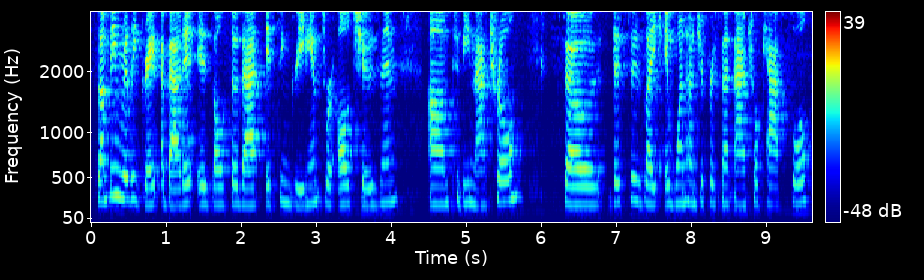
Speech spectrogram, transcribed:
something really great about it is also that its ingredients were all chosen um, to be natural. So this is like a 100% natural capsule,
